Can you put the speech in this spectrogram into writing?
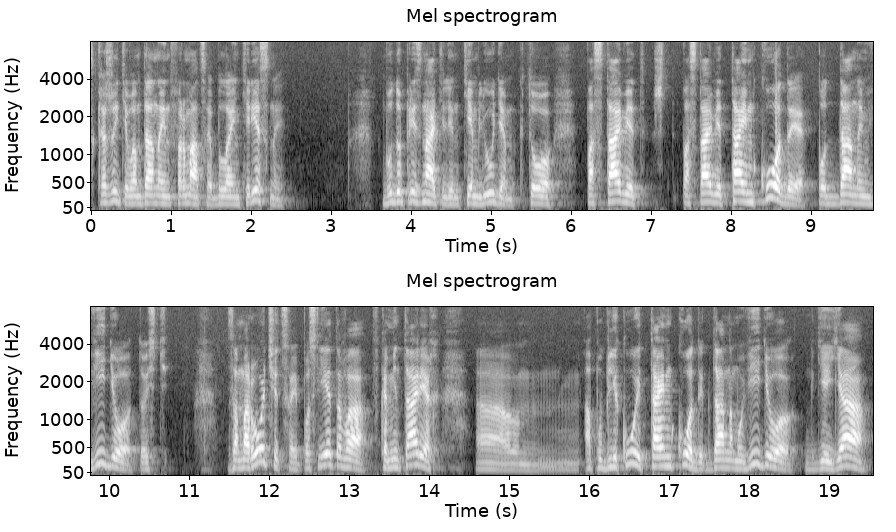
Скажите, вам данная информация была интересной? Буду признателен тем людям, кто поставит, поставит тайм-коды под данным видео, то есть заморочится и после этого в комментариях э, опубликует тайм-коды к данному видео, где я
